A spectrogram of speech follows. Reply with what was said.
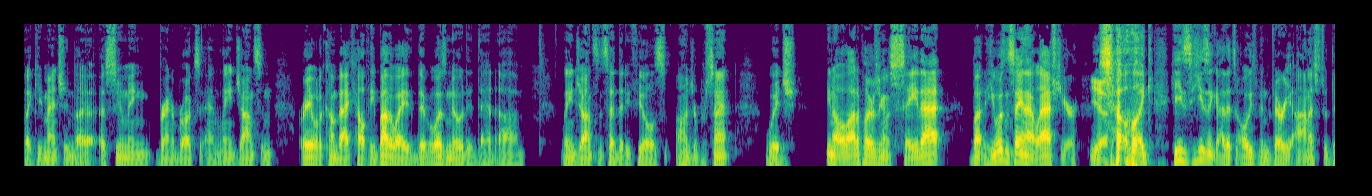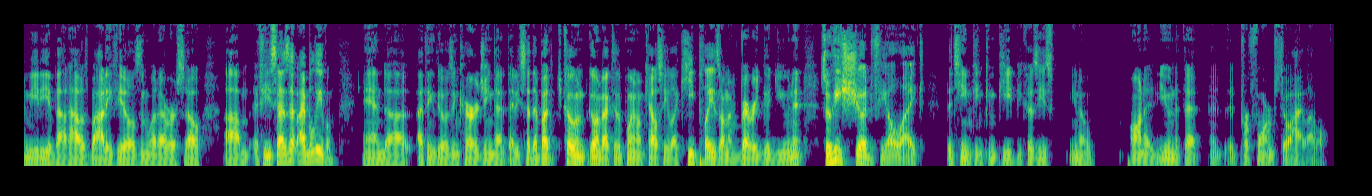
Like you mentioned, uh, assuming Brandon Brooks and Lane Johnson are able to come back healthy. By the way, there was noted that um, Lane Johnson said that he feels 100%, which, you know, a lot of players are going to say that, but he wasn't saying that last year. Yeah. So, like, he's he's a guy that's always been very honest with the media about how his body feels and whatever. So, um, if he says it, I believe him. And uh, I think it was encouraging that, that he said that. But going, going back to the point on Kelce, like, he plays on a very good unit. So he should feel like the team can compete because he's, you know, on a unit that uh, performs to a high level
